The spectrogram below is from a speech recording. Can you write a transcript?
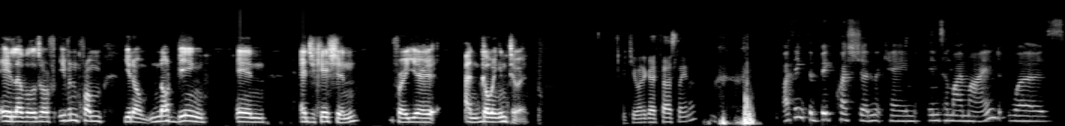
A levels or even from, you know, not being in education for a year and going into it? Do you want to go first, Lina? I think the big question that came into my mind was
